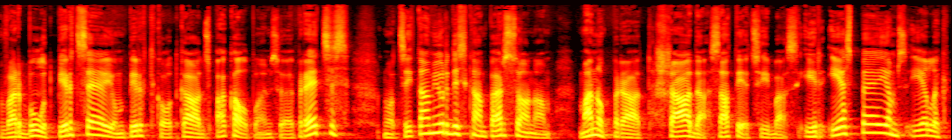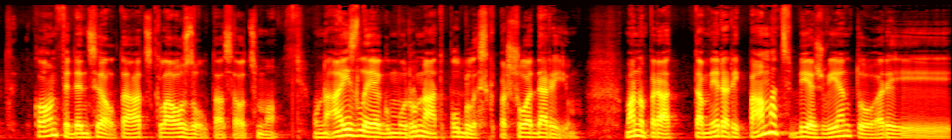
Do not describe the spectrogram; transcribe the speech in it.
var būt pircēji un pirkt kaut kādus pakalpojumus vai preces no citām juridiskām personām. Manuprāt, šādās attiecībās ir iespējams ielikt konfidencialitātes klauzulu, tā saucamo, un aizliegumu runāt publiski par šo darījumu. Manuprāt, tam ir arī pamats. Bieži vien to arī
